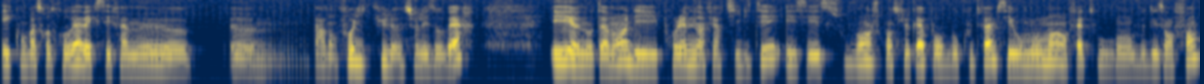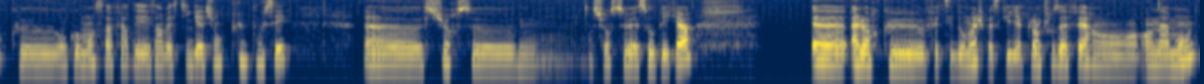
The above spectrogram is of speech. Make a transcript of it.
et qu'on va se retrouver avec ces fameux euh, euh, pardon, follicules sur les ovaires et euh, notamment les problèmes d'infertilité. Et c'est souvent, je pense, le cas pour beaucoup de femmes, c'est au moment en fait où on veut des enfants qu'on commence à faire des investigations plus poussées sur, ce, sur ce SOPK. alors que en fait, c'est dommage parce qu'il y a plein de choses à faire en, amont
